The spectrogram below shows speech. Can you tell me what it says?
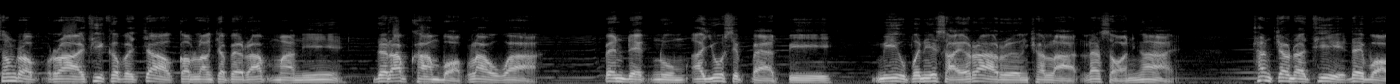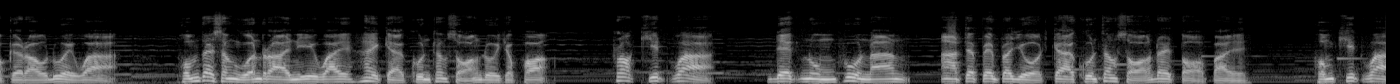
สำหรับรายที่ข้าพเจ้ากำลังจะไปรับมานี้ ได้รับคำบอกเล่าว่า เป็นเด็กหนุ่มอายุ 18 ปี มีอุปนิสัยร่าเริงฉลาดและสอนง่าย ท่านเจ้าหน้าที่ได้บอกแกเราด้วยว่า ผมได้สงวนรายนี้ไว้ให้แก่คุณทั้งสองโดยเฉพาะ เพราะคิดว่าเด็กหนุ่มผู้นั้นอาจจะเป็นประโยชน์แก่คุณทั้งสองได้ต่อไป ผมคิดว่า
